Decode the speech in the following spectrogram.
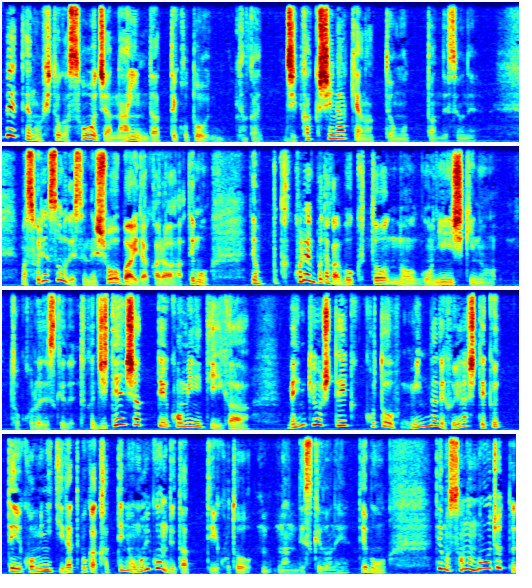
全ての人がそうじゃないんだってことをなんか自覚しなきゃなって思ったんですよね。まあそりゃそうですね。商売だから。でもでもこれはだから僕とのご認識のところですけどだから自転車っていうコミュニティが勉強していくことをみんなで増やしていくっていうコミュニティだって僕は勝手に思い込んでたっていうことなんですけどね。でもでもそのもうちょっと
